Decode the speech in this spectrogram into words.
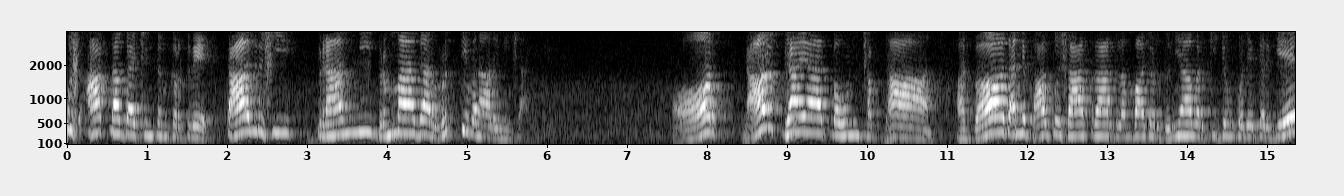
उस आत्मा का चिंतन करते हुए तादृशी ब्राह्मी, ब्रह्मागार वृत्ति बना लेनी चाहिए। और नाध्यायात बहुन शब्दान। और बहुत अन्य फालतू शास्त्रार्थ लंबा चौड़ दुनिया भर चीज़ों को लेकर के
